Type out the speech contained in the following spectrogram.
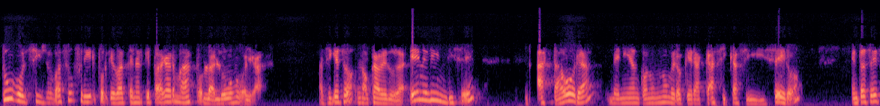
tu bolsillo va a sufrir porque va a tener que pagar más por la luz o el gas. Así que eso no cabe duda. En el índice, hasta ahora venían con un número que era casi, casi cero. Entonces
